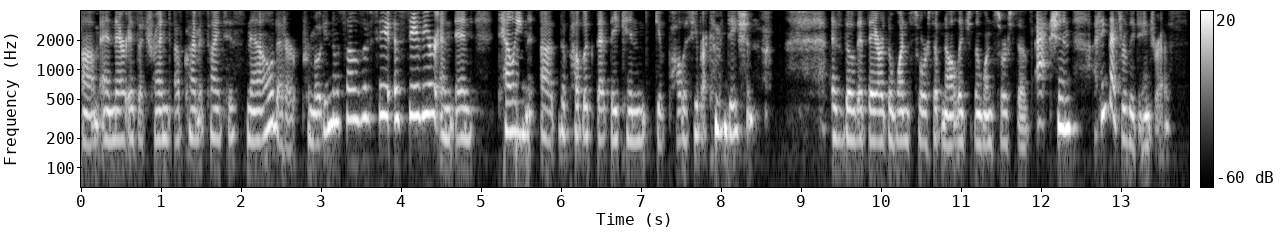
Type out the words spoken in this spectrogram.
um, and there is a trend of climate scientists now that are promoting themselves as, as savior and, and telling uh, the public that they can give policy recommendations as though that they are the one source of knowledge, the one source of action. I think that's really dangerous,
